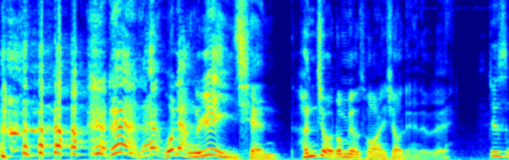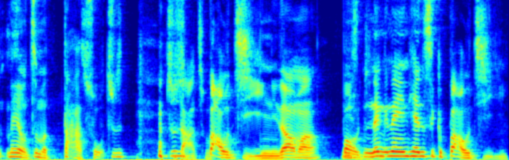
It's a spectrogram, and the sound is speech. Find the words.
对啊，来，我两个月以前很久都没有戳到你笑点，对不对？就是没有这么大戳，就是就是大戳暴击，你知道吗？暴那个那一天是个暴击，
